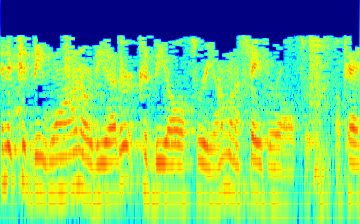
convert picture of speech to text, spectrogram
And it could be one or the other, it could be all three. I'm going to favor all three, okay?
